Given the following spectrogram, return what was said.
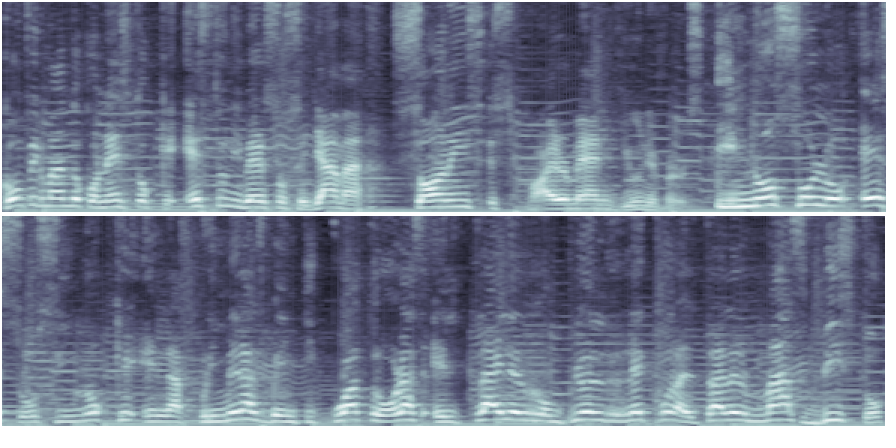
Confirmando con esto que este universo se llama Sony's Spider-Man Universe. Y no solo eso, sino que en las primeras 24 horas el tráiler rompió el récord al tráiler más visto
